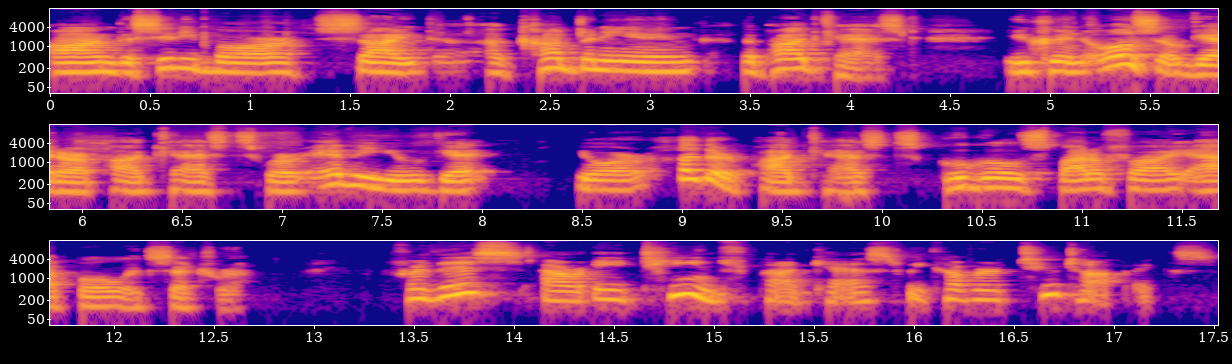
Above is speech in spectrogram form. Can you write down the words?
on the City Bar site accompanying the podcast. You can also get our podcasts wherever you get your other podcasts, Google, Spotify, Apple, etc. For this, our 18th podcast, we cover two topics.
